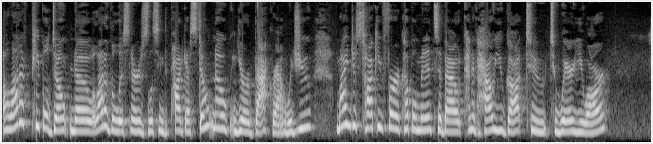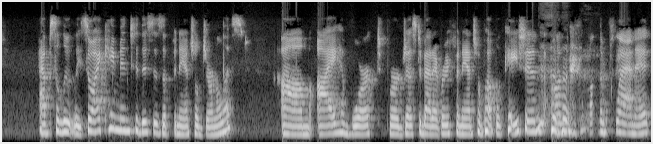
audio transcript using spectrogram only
a lot of people don't know, a lot of the listeners listening to the podcast don't know your background. Would you mind just talking for a couple minutes about kind of how you got to, to where you are? Absolutely. So I came into this as a financial journalist. Um, I have worked for just about every financial publication on the, on the planet.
